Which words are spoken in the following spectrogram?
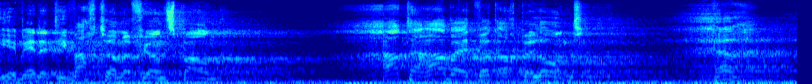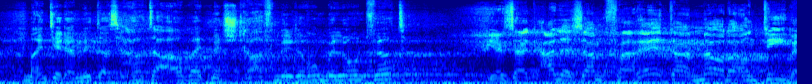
Ihr werdet die Wachtürme für uns bauen. Harte Arbeit wird auch belohnt. Herr, meint ihr damit, dass harte Arbeit mit Strafmilderung belohnt wird? Ihr seid allesamt Verräter, Mörder und Diebe.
